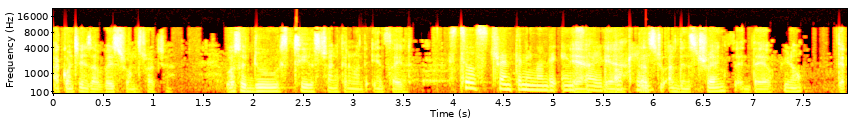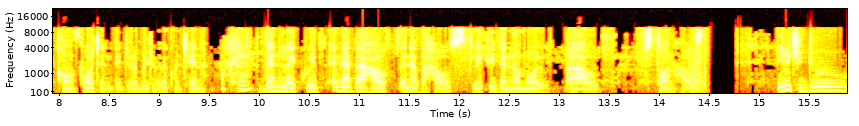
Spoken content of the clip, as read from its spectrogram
a container is a very strong structure. We also do steel strengthening on the inside. Still strengthening on the inside. Yeah, yeah. Okay. That's to add the strength and the, you know, the comfort and the durability of the container. Okay. Then, like with any other house, any other house, like with the normal uh, stone house, you need to do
